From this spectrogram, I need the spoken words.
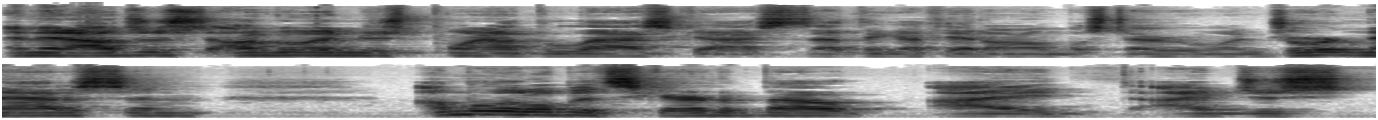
and then I'll just I'll go ahead and just point out the last guy since I think I've hit on almost everyone. Jordan Addison, I'm a little bit scared about. I I just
